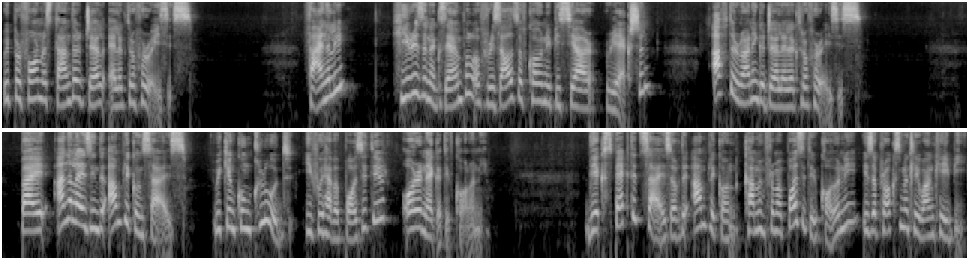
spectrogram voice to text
we perform a standard gel electrophoresis. Finally, here is an example of results of colony PCR reaction after running a gel electrophoresis. By analyzing the amplicon size, we can conclude if we have a positive or a negative colony. The expected size of the amplicon coming from a positive colony is approximately 1 kb.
